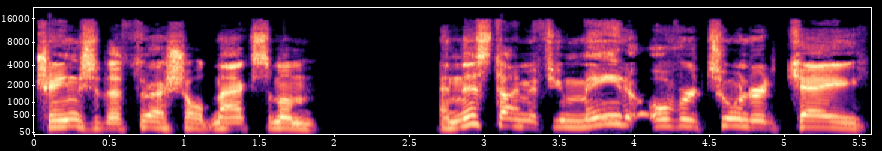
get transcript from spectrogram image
changed the threshold maximum. And this time, if you made over 200K,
